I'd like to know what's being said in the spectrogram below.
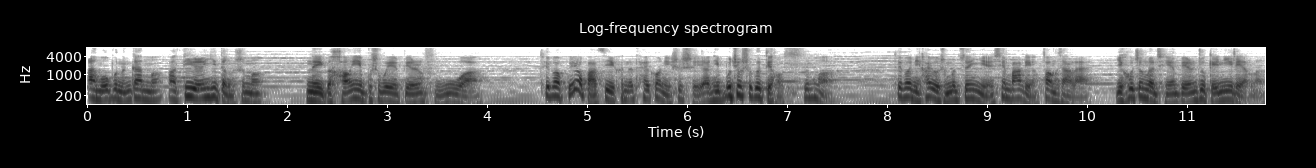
按摩不能干吗？啊，低人一等是吗？哪个行业不是为别人服务啊？对吧？不要把自己看得太高，你是谁呀？你不就是个屌丝吗？对吧？你还有什么尊严？先把脸放下来，以后挣了钱，别人就给你脸了。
